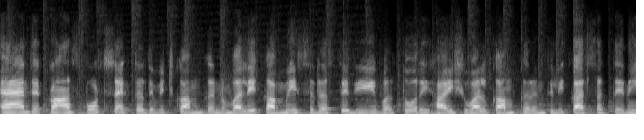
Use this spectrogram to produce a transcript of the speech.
and transport sector ਦੇ ਵਿੱਚ ਕੰਮ ਕਰਨ ਵਾਲੇ ਕਾਮੇ ਇਸ ਰਸਤੇ ਦੀ ਵਰਤੋਂ, ਰਿਹਾਇਸ਼ ਵੱਲ ਕੰਮ ਕਰਨ ਦੇ ਲਈ ਕਰ ਸਕਦੇ ਨੇ।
